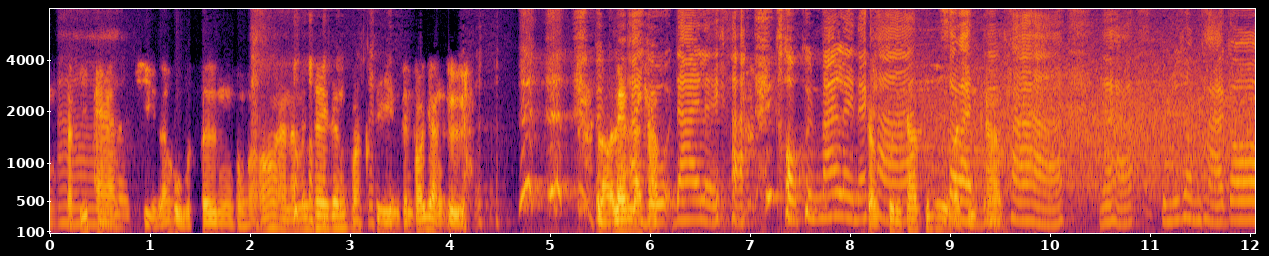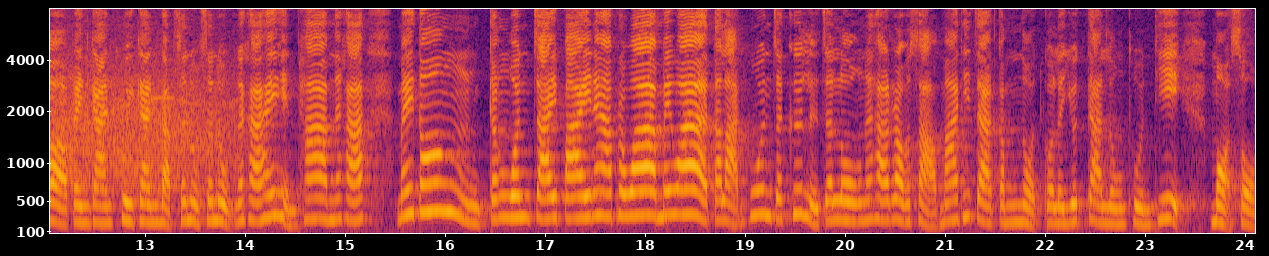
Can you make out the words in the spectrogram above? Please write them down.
ๆแต่พี่แพนอะฉีดแล้วหูตึง ผมก็อ๋ออันนั้นไม่ใช่เรื่องวัคซีนเป็นเพราะอย่างอื่น เราเล่นนะครับอายุได้เลยค่ะ ขอบคุณมากเลยนะคะขอบคุณครับพี่สวัสสวัสดีดีครับค่ะนะคะคุณผู้ชมคะก็เป็นการคุยกันแบบสนุกสนุกๆนะคะ ให้เห็นภาพนะคะ ไม่ต้องกังวลใจไปนะคะเพราะว่าไม่ว่าตลาดหุ้นจะขึ้นหรือจะลงนะคะ เราสามารถที่จะกำหนดกลยุทธ์การลงทุนที่เหมาะสม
